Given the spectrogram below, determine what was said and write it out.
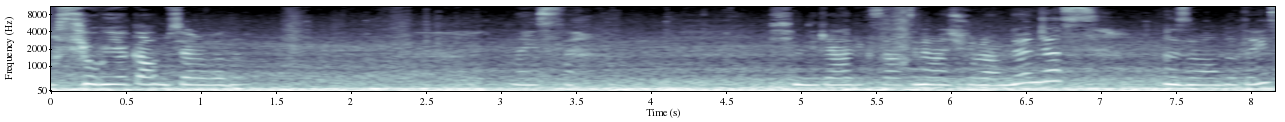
Asya uyuyakalmış arabada. Neyse. Şimdi geldik zaten hemen şuradan döneceğiz. Özlem abladayız.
